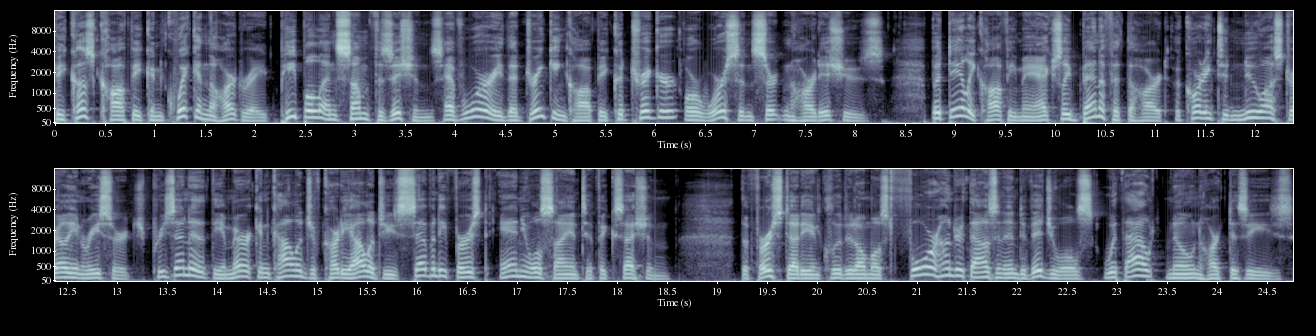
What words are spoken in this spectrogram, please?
Because coffee can quicken the heart rate, people and some physicians have worried that drinking coffee could trigger or worsen certain heart issues. But daily coffee may actually benefit the heart, according to new Australian research presented at the American College of Cardiology's 71st annual scientific session. The first study included almost 400,000 individuals without known heart disease.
